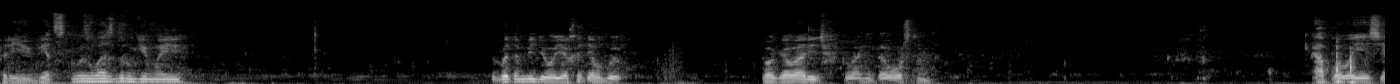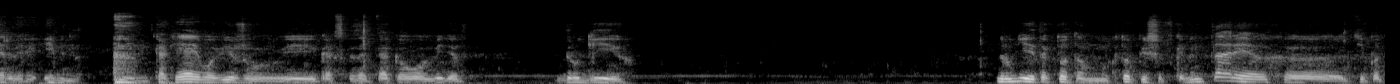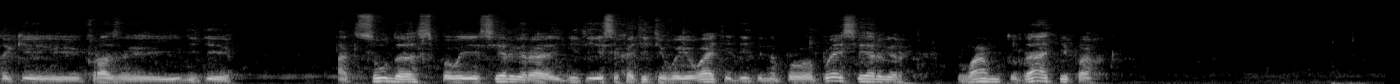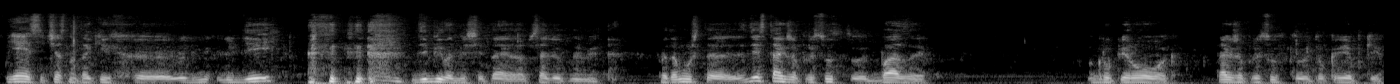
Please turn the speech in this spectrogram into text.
Приветствую вас, други мои. В этом видео я хотел бы поговорить в плане того, что о PvE сервере именно. Как я его вижу и, как сказать, как его видят другие. Другие это кто там, кто пишет в комментариях, э, типа такие фразы «идите отсюда, с PvE сервера, идите, если хотите воевать, идите на PvP сервер, вам туда, типа». Я, если честно, таких э, людей дебилами считаю абсолютными. Потому что здесь также присутствуют базы группировок. Также присутствуют укрепки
